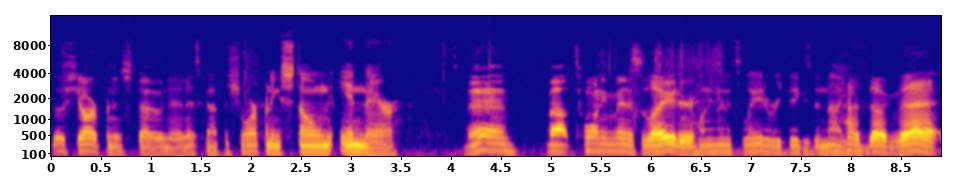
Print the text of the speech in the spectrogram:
little sharpening stone in it. It's got the sharpening stone in there. Then about 20 minutes later, 20 minutes later, he digs the knife. I dug that,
